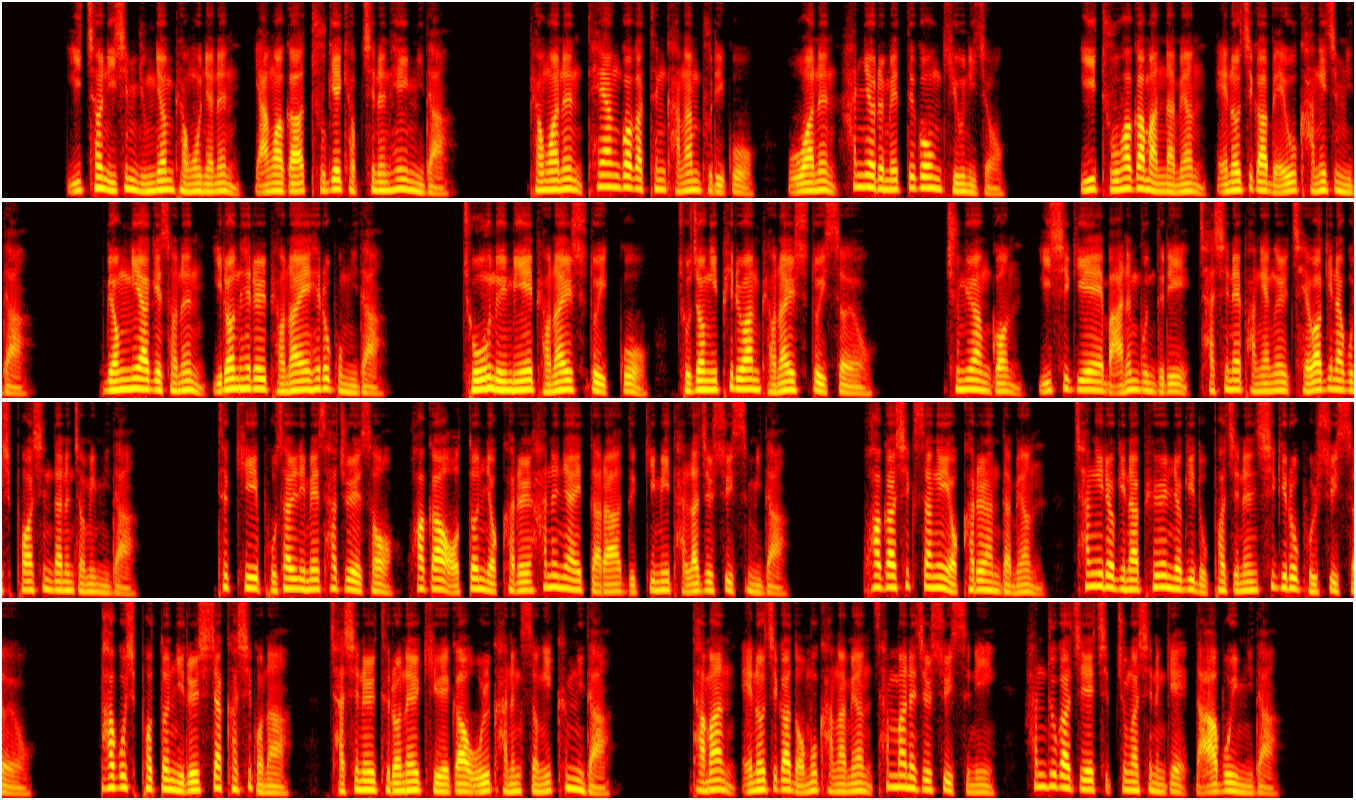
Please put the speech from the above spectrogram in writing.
2026년 병오년은 양화가 두 개 겹치는 해입니다. 병화는 태양과 같은 강한 불이고 오화는 한여름의 뜨거운 기운이죠. 이 두 화가 만나면 에너지가 매우 강해집니다. 명리학에서는 이런 해를 변화의 해로 봅니다. 좋은 의미의 변화일 수도 있고 조정이 필요한 변화일 수도 있어요. 중요한 건 이 시기에 많은 분들이 자신의 방향을 재확인하고 싶어 하신다는 점입니다. 특히 보살님의 사주에서 화가 어떤 역할을 하느냐에 따라 느낌이 달라질 수 있습니다. 화가 식상의 역할을 한다면 창의력이나 표현력이 높아지는 시기로 볼 수 있어요. 하고 싶었던 일을 시작하시거나 자신을 드러낼 기회가 올 가능성이 큽니다. 다만 에너지가 너무 강하면 산만해질 수 있으니 한두 가지에 집중하시는 게 나아 보입니다.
